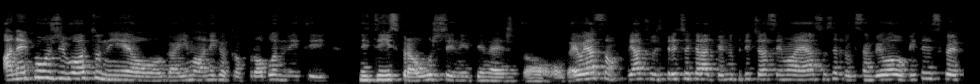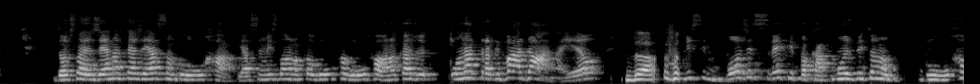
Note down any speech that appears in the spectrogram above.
a neko u životu nije ovoga, imao nikakav problem, niti, niti ispra uši, niti nešto. Ovoga. Evo ja sam, ja ću ispričati kratko jednu priču, ja sam imala jedan susret dok sam bila u obiteljskoj, došla je žena, kaže ja sam gluha. Ja sam mislila ono kao gluha, gluha, ona kaže unatrag dva dana, jel? Da. Mislim, Bože sveti, pa kako može biti ono gluha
